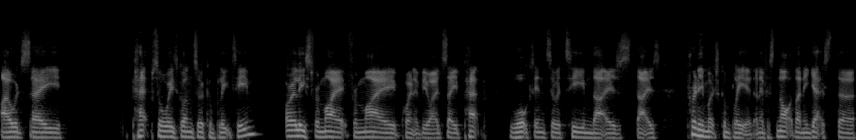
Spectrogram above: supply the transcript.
I would say Pep's always gone to a complete team, or at least from my from my point of view, I'd say Pep walks into a team that is that is pretty much completed, and if it's not, then he gets the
